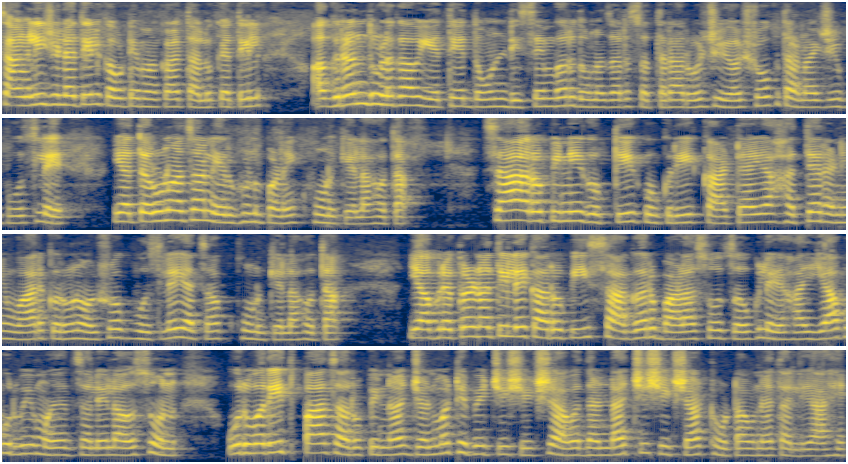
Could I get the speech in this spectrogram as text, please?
सांगली जिल्ह्यातील कवटेमाकाळ तालुक्यातील अग्रंधुळगाव येथे दोन डिसेंबर दोन हजार सतरा रोजी अशोक तानाजी भोसले या तरुणाचा निर्घुणपणे खून केला होता. सहा आरोपींनी गुप्ती कोकरी काट्या या हत्याराने वार करून अशोक भोसले याचा खून केला होता. या प्रकरणातील एक आरोपी सागर बाळासो चौगले हा यापूर्वी मयत झालेला असून उर्वरित पाच आरोपींना जन्मठेपेची शिक्षा व दंडाची शिक्षा ठोठावण्यात आली आहे.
